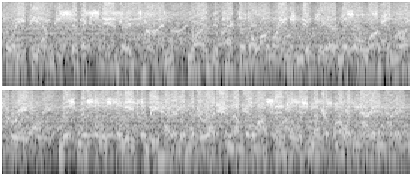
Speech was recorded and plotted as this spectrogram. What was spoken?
5.40 p.m. Pacific Standard Time, NORAD detected a long-range nuclear missile launch in North Korea. This missile is believed to be headed in the direction of the Los Angeles metropolitan area.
